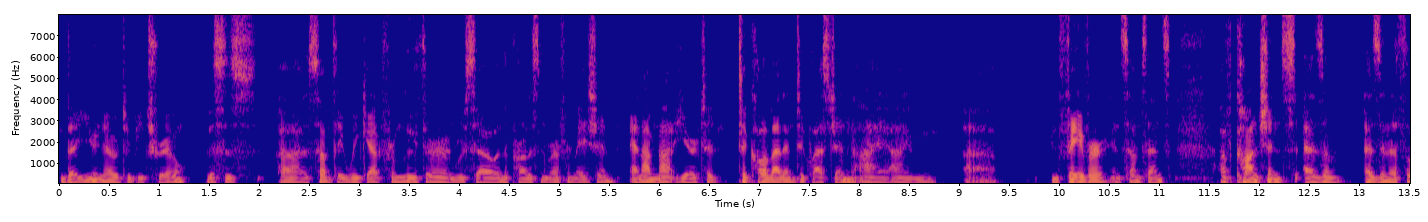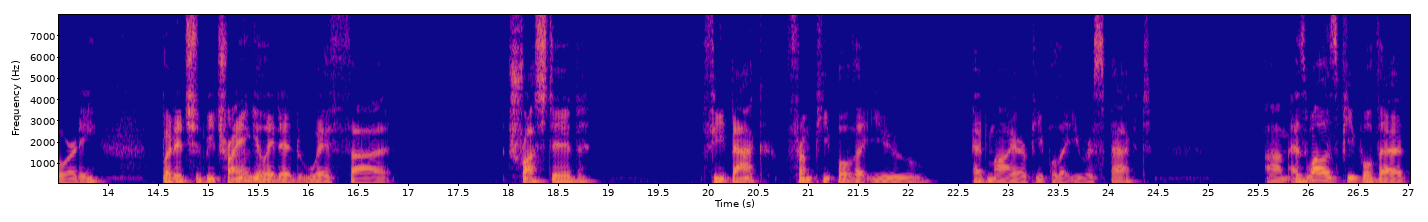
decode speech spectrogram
that you know to be true. This is uh, something we get from Luther and Rousseau and the Protestant Reformation, and I'm not here to to call that into question. I, I'm uh, in favor, in some sense, of conscience as a as an authority, but it should be triangulated with uh, trusted feedback from people that you admire, people that you respect, um, as well as people that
